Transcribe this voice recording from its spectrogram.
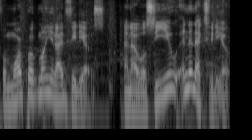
for more Pokemon Unite videos. And I will see you in the next video.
